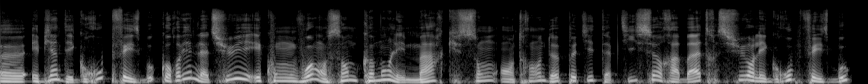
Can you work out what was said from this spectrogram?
euh, eh bien, des groupes Facebook, qu'on revienne là-dessus et, qu'on voit ensemble comment les marques sont en train de petit à petit se rabattre sur les groupes Facebook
